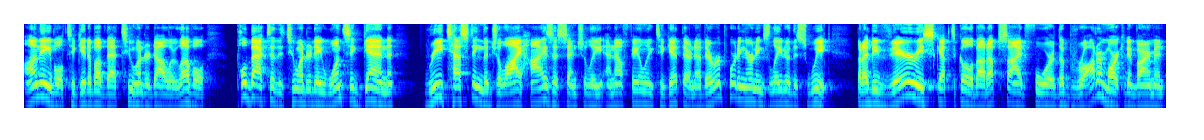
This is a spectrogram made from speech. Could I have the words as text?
unable to get above that $200 level, pulled back to the 200 day once again, retesting the July highs essentially, and now failing to get there. Now, they're reporting earnings later this week. But I'd be very skeptical about upside for the broader market environment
